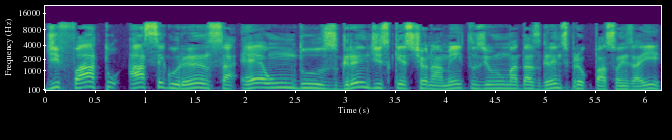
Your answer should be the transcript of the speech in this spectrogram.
De fato, a segurança é um dos grandes questionamentos e uma das grandes preocupações aí?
